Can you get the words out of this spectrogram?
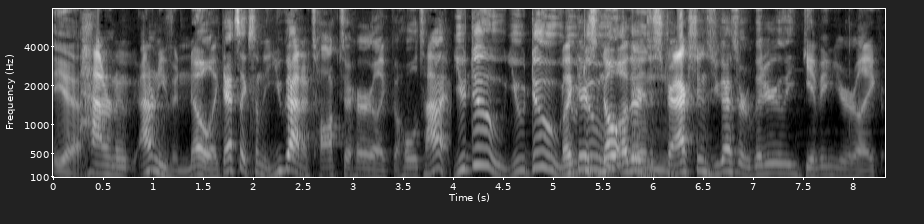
yeah. I don't know. I don't even know. Like that's like something you got to talk to her like the whole time. You do, you do. Like you there's do. no other And- distractions. You guys are literally giving your like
